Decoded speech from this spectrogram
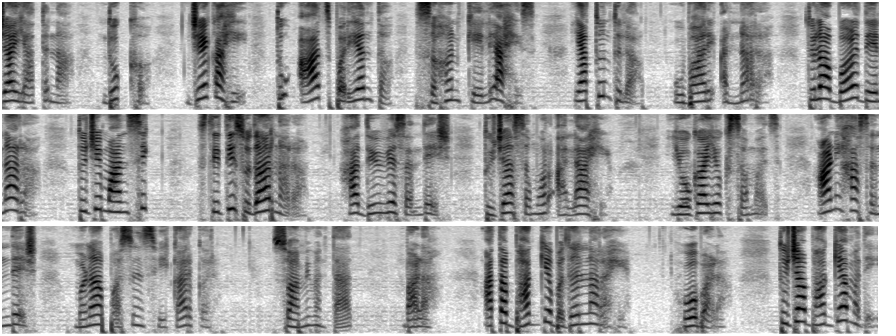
ज्या यातना दुःख जे काही तू आजपर्यंत सहन केले आहेस यातून तुला उभारी आणणारा तुला बळ देणारा तुझी मानसिक स्थिती सुधारणारा हा दिव्य संदेश तुझ्यासमोर आला आहे. योगायोग समज आणि हा संदेश मनापासून स्वीकार कर. स्वामी म्हणतात बाळा आता भाग्य बदलणार आहे. हो बाळा तुझ्या भाग्यामध्ये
